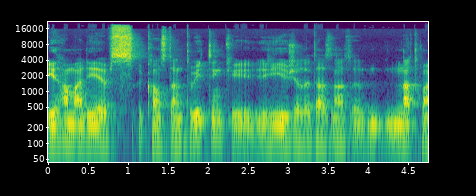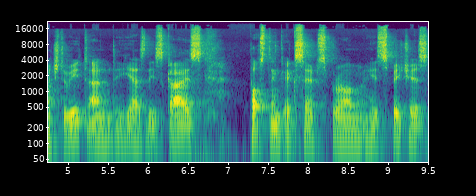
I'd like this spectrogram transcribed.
Ilham Aliyev's constant tweeting. He, he usually does not not much tweet, and he has these guys posting excerpts from his speeches.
